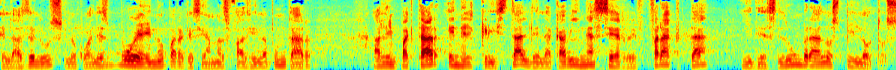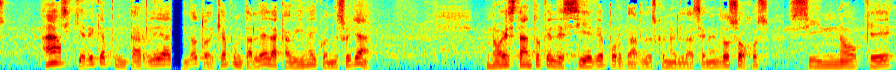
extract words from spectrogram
el haz de luz, lo cual es bueno para que sea más fácil apuntar, al impactar en el cristal de la cabina se refracta y deslumbra a los pilotos. Ah, si quiere que apuntarle al piloto, hay que apuntarle a la cabina y con eso ya. No es tanto que les ciegue por darles con el láser en los ojos, sino que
